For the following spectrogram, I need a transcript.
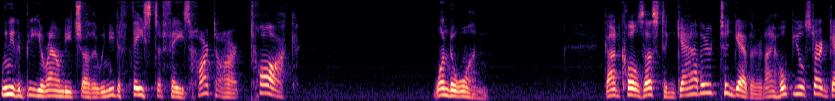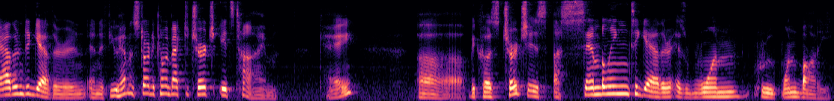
We need to be around each other. We need to face to face, heart to heart, talk one to one. God calls us to gather together, and I hope you'll start gathering together. And, and if you haven't started coming back to church, it's time. Okay? Uh, because church is assembling together as one group, one body.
